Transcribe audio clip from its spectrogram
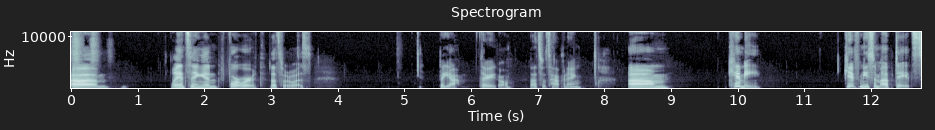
um, Lansing and Fort Worth. That's what it was. But yeah, there you go. That's what's happening. Um, Kimmy, give me some updates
